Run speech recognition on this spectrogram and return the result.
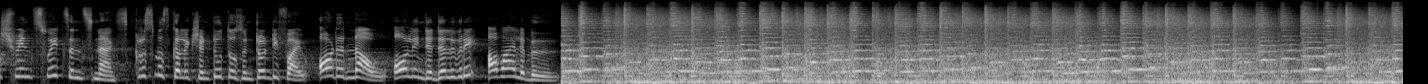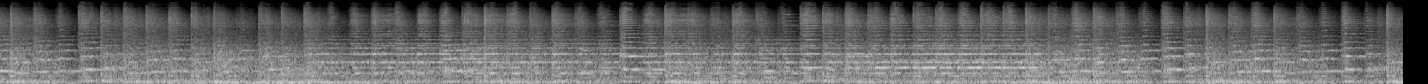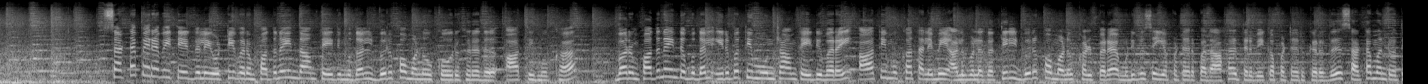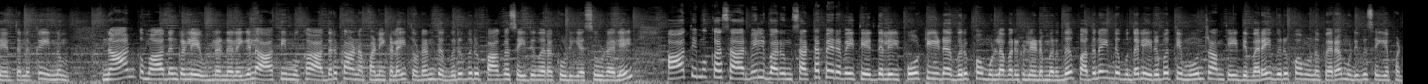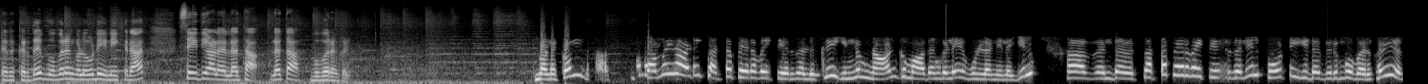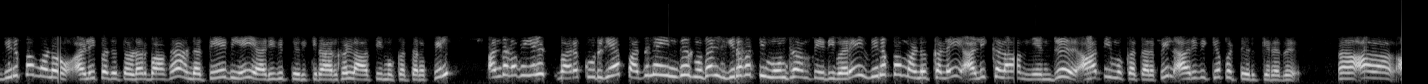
Ashwin Sweets and Snacks Christmas Collection 2025. Order now. All India delivery available. மக்களவைத் தேர்தலையொட்டி வரும் பதினைந்தாம் தேதி முதல் விருப்ப மனு கோருகிறது. அதிமுக வரும் பதினைந்து முதல் இருபத்தி மூன்றாம் தேதி வரை அதிமுக தலைமை அலுவலகத்தில் விருப்ப மனுக்கள் பெற முடிவு செய்யப்பட்டிருப்பதாக தெரிவிக்கப்பட்டிருக்கிறது. சட்டமன்ற தேர்தலுக்கு இன்னும் நான்கு மாதங்களே உள்ள நிலையில் அதிமுக அதற்கான பணிகளை தொடர்ந்து விறுவிறுப்பாக செய்து வரக்கூடிய சூழலில் அதிமுக சார்பில் வரும் சட்டப்பேரவை தேர்தலில் போட்டியிட விருப்பம் உள்ளவர்களிடமிருந்து பதினைந்து முதல் இருபத்தி மூன்றாம் தேதி வரை விருப்ப மனு பெற முடிவு செய்யப்பட்டிருக்கிறது. விவரங்களோடு இணைக்கிறார் செய்தியாளர் லதா. லதா விவரங்கள். வணக்கம். தமிழ்நாடு சட்டப்பேரவை தேர்தலுக்கு இன்னும் நான்கு மாதங்களே உள்ள நிலையில் இந்த சட்டப்பேரவை தேர்தலில் போட்டியிட விரும்புவர்கள் விருப்ப மனு அளிப்பது தொடர்பாக அந்த தேதியை அறிவித்திருக்கிறார்கள் அதிமுக தரப்பில். அந்த வகையில் வரக்கூடிய பதினைந்து முதல் இருபத்தி மூன்றாம் தேதி வரை விருப்ப மனுக்களை அளிக்கலாம் என்று அதிமுக தரப்பில் அறிவிக்கப்பட்டிருக்கிறது.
